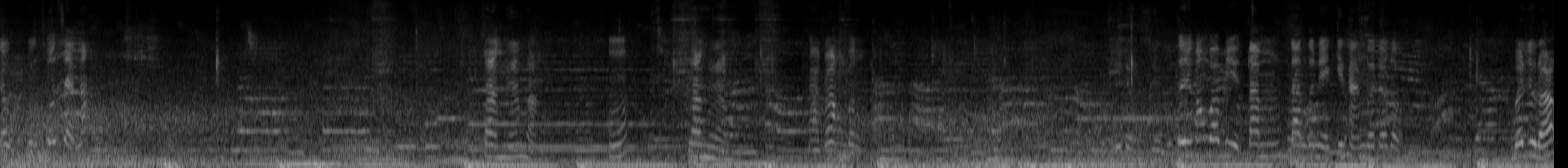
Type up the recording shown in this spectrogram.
กับกุ้งสดแสบนะจ้างเฮือนค่ะหืมจ้างเฮือนอยากลองเบิ่ง นี่เดินสิตัวนี้ของบาร์บี้ตำตำตัวนี้กินหันเบิร์ดแล้วดอกเบิดอยู่แล้ว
